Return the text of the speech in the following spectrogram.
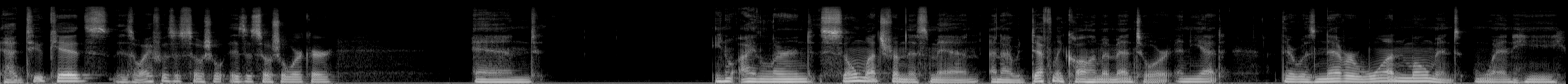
had two kids. His wife was a social is a social worker, and you know, I learned so much from this man, and I would definitely call him a mentor, and yet there was never one moment when he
